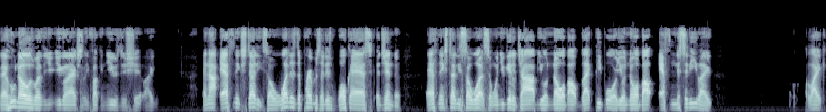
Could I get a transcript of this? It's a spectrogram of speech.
that who knows whether you, you're going to actually fucking use this shit. Like, and not ethnic studies. So what is the purpose of this woke ass agenda? Ethnic studies, so what? So when you get a job, you'll know about black people or you'll know about ethnicity, like, like,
